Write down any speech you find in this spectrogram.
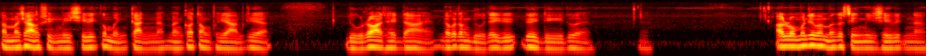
ธรรมชาติของสิ่งมีชีวิตก็เหมือนกันนะมันก็ต้องพยายามที่จะอยู่รอดให้ได้ แล้วก็ต้องอยู่ได้ด้วยดีด้วยอารมณ์มันที่มันเหมือนกับสิ่งมีชีวิตนะ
